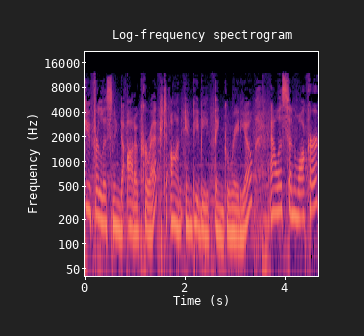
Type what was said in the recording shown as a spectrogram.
Thank you for listening to AutoCorrect on MPB Think Radio. Allison Walker,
